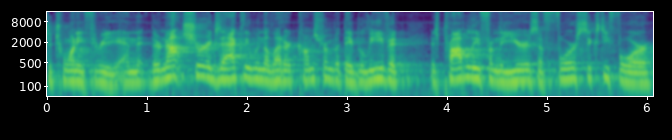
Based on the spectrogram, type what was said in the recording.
to 23. And they're not sure exactly when the letter comes from, but they believe it is probably from the years of 464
